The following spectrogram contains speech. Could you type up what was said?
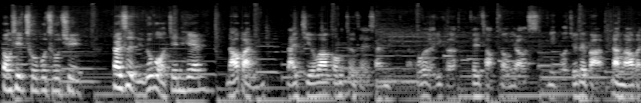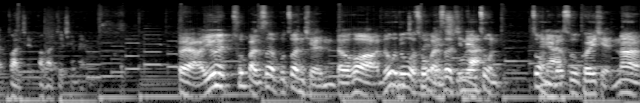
东西出不出去。但是你如果今天老板来接挖工这在三里，我有一个非常重要的使命，我绝对把让老板赚钱放在最前面。对啊，因为出版社不赚钱的话，如果如果出版社今天做做你的书亏钱，那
